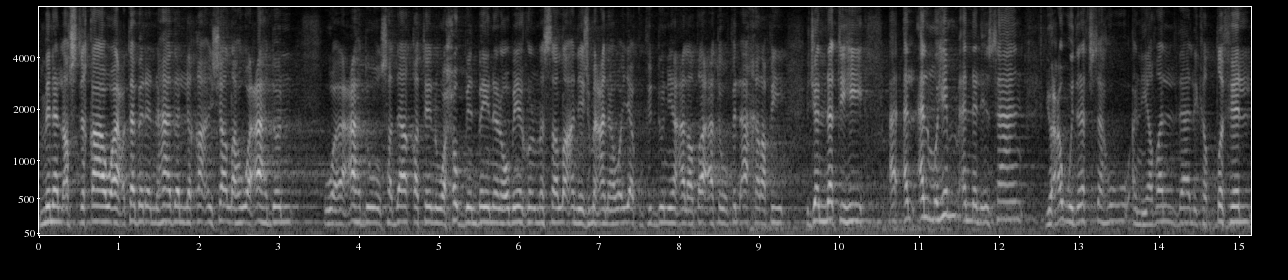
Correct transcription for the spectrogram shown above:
من الأصدقاء وأعتبر أن هذا اللقاء إن شاء الله هو عهد وعهد صداقة وحب بيننا وبينكم نسأل الله أن يجمعنا وإياكم في الدنيا على طاعته وفي الآخرة في جنته. المهم أن الإنسان يعود نفسه أن يظل ذلك الطفل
